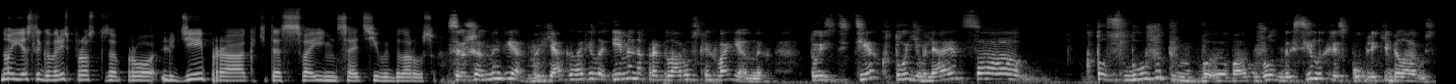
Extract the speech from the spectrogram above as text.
но если говорить просто про людей, про какие-то свои инициативы белорусов. Совершенно верно. Я говорила именно про белорусских военных, то есть тех, кто является кто служит в вооруженных силах Республики Беларусь.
